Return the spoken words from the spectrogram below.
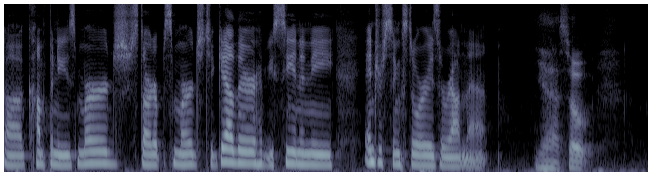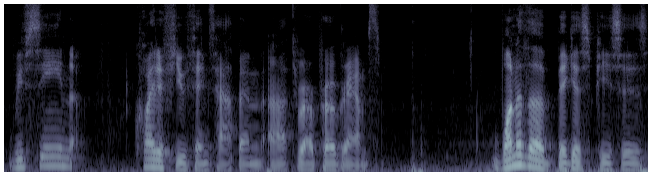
uh, companies merge startups merge together? Have you seen any interesting stories around that? Yeah so we've seen quite a few things happen uh, through our programs. One of the biggest pieces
